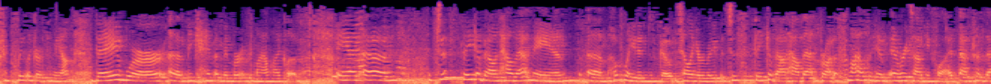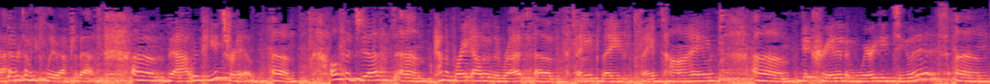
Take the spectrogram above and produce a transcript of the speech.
completely grossed me out, they were uh, became a member of the Mile High Club, and. Just think about how that man, um, hopefully he didn't just go telling everybody, but just think about how that brought a smile to him every time he flied after that, every time he flew after that. Um, that was huge for him. Um, also, just um, kind of break out of the rut of same place, same time. Um, get creative in where you do it. Um,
